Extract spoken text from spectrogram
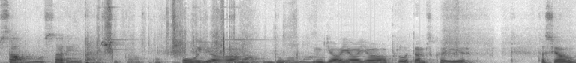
Psalmos arī ir šitā O, jā. domā. Jā, jā, jā, protams, ka ir. Tas jau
